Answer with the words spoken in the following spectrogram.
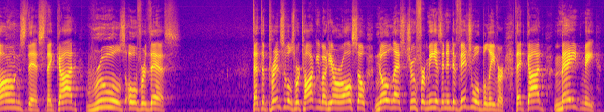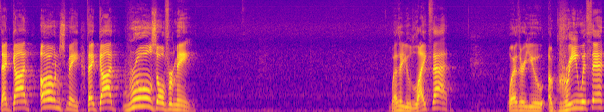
owns this, that God rules over this. That the principles we're talking about here are also no less true for me as an individual believer. That God made me, that God owns me, that God rules over me. Whether you like that, whether you agree with it,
